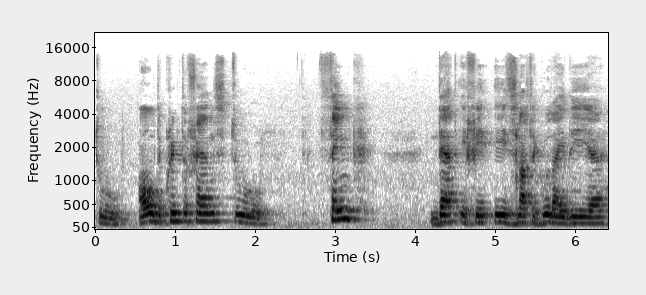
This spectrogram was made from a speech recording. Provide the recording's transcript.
to, all the crypto fans, to think that if it is not a good idea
